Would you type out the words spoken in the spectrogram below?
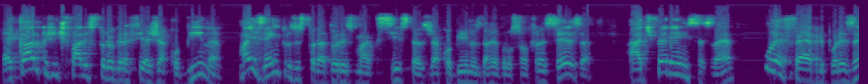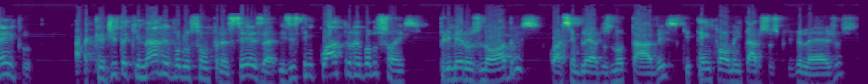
É claro que a gente fala historiografia jacobina, mas entre os historiadores marxistas jacobinos da Revolução Francesa, há diferenças, né? O Lefebvre, por exemplo, acredita que na Revolução Francesa existem quatro revoluções. Primeiro, os nobres, com a Assembleia dos Notáveis, que tentam aumentar seus privilégios.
